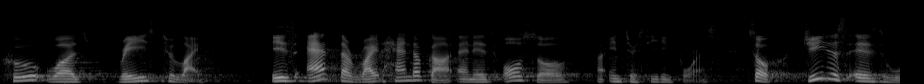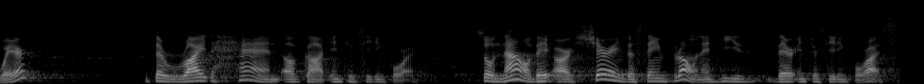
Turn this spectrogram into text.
who was raised to life, is at the right hand of God and is also uh, interceding for us. So, Jesus is where? The right hand of God interceding for us. So now they are sharing the same throne and he's there interceding for us.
